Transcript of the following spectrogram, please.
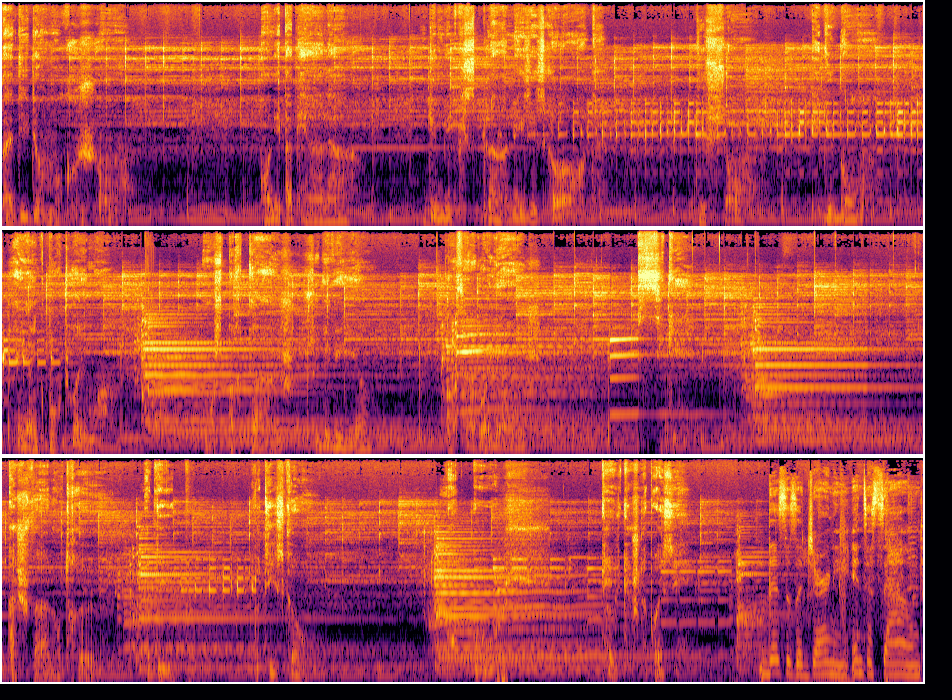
Bah dis donc mon cochon, on n'est pas bien là? Du mix plein les escortes, du son et du bon, rien que pour toi et moi. On se partage ce délire, c'est un voyage psyché. À cheval entre la disco, Poesie. This is a journey into sound.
